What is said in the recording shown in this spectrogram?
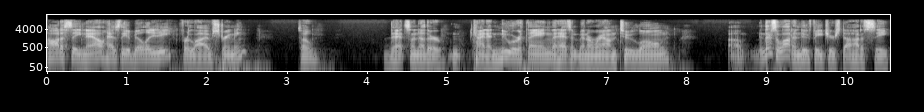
Odysee now has the ability for live streaming. So that's another kind of newer thing that hasn't been around too long. Um, and there's a lot of new features to Odysee.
